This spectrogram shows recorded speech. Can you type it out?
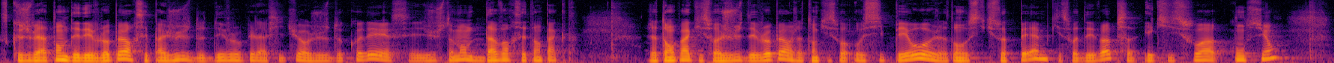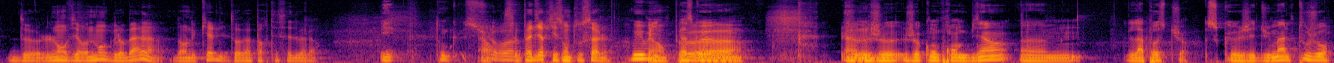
ce que je vais attendre des développeurs, c'est pas juste de développer la feature, juste de coder, c'est justement d'avoir cet impact. J'attends pas qu'ils soient juste développeurs, j'attends qu'ils soient aussi PO, j'attends aussi qu'ils soient PM, qu'ils soient DevOps et qu'ils soient conscients de l'environnement global dans lequel ils doivent apporter cette valeur. Et donc, sur... Alors, ça veut pas dire qu'ils sont tout seuls. Oui, oui, parce que euh, euh, je, je, comprends bien euh, la posture. Ce que j'ai du mal toujours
